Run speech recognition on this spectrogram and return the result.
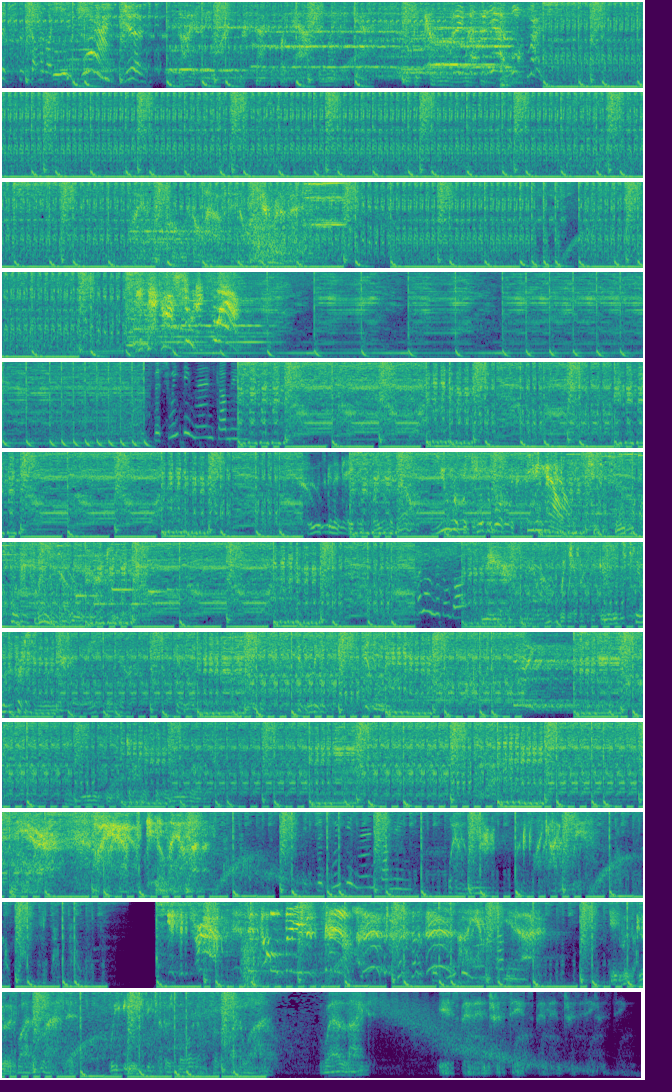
Sounded, it sounded like He's Jedi. Yes. His eyes made sacrificed half your life the sweetie man coming? Who's gonna take the place of L? You will be capable of succeeding L. It's too soon. It's no fun without Ryuzaki. Hello, little boy. Neither. Which of us is gonna reach Kira first? It was good while it lasted. We eased each other's boredom for quite a while. Well, Light, it's been interesting. It's been interesting.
